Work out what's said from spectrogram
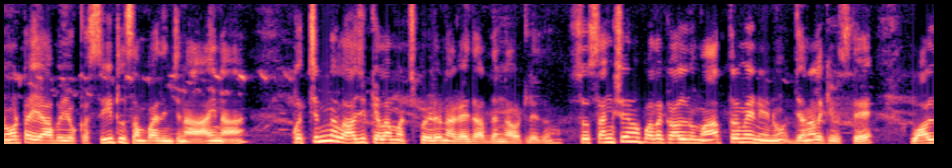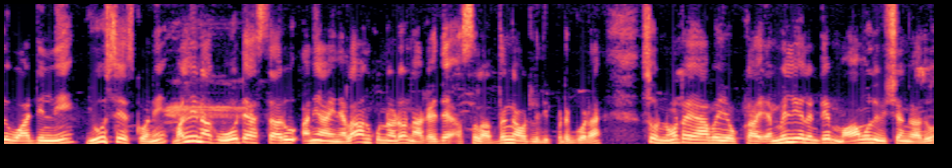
నూట యాభై ఒక్క సీట్లు సంపాదించిన ఆయన ఒక చిన్న లాజిక్ ఎలా మర్చిపోయాడో నాకైతే అర్థం కావట్లేదు. సో సంక్షేమ పథకాలను మాత్రమే నేను జనాలకి ఇస్తే వాళ్ళు వాటిల్ని యూజ్ చేసుకొని మళ్ళీ నాకు ఓటేస్తారు అని ఆయన ఎలా అనుకున్నాడో నాకైతే అస్సలు అర్థం కావట్లేదు ఇప్పటికి కూడా. సో నూట యాభై ఒక్క ఎమ్మెల్యేలు అంటే మామూలు విషయం కాదు.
